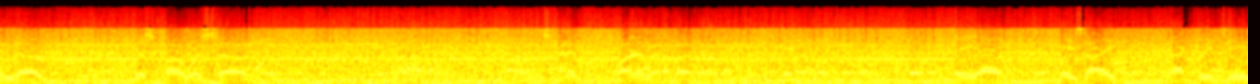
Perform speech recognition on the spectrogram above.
And uh, this car was uh, was kind of part of a, of a, a uh, quasi factory team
